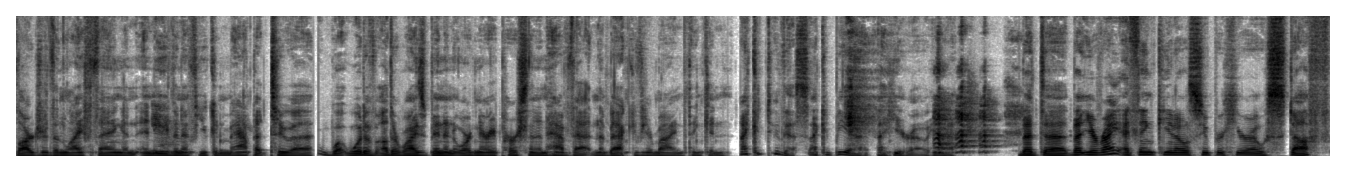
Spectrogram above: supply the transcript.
larger than life thing, and and yeah. even if you can map it to a what would have otherwise been an ordinary person and have that in the back of your mind, thinking I could do this. I could be a, a hero. Yeah. But uh, but you're right. I think you know superhero stuff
